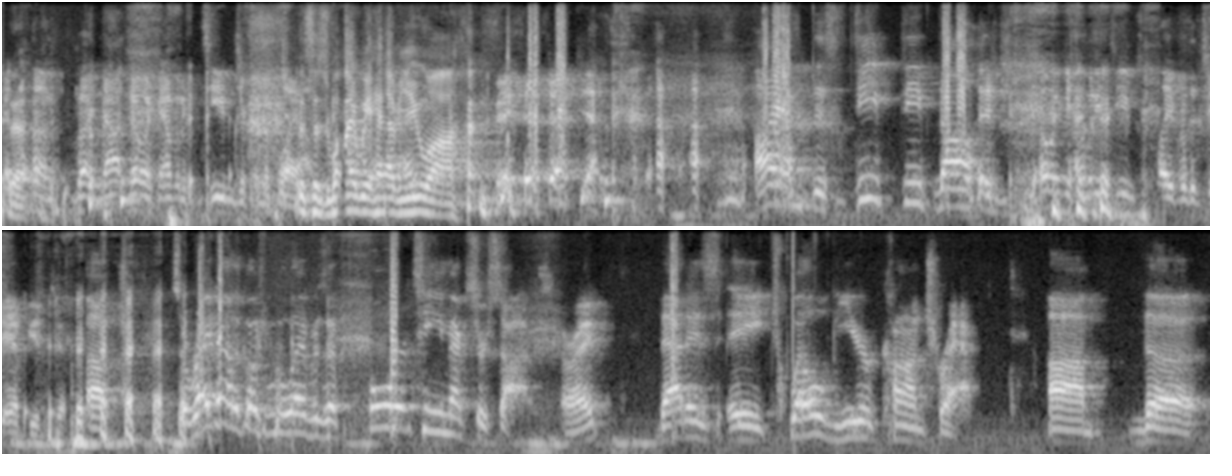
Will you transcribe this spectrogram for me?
um, but not knowing how many teams are going to play. This is why we have you on. I have this deep, deep knowledge knowing how many teams play for the championship. Uh, so right now, the coach will play is a four-team exercise. All right, that is a 12-year contract. Um, the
